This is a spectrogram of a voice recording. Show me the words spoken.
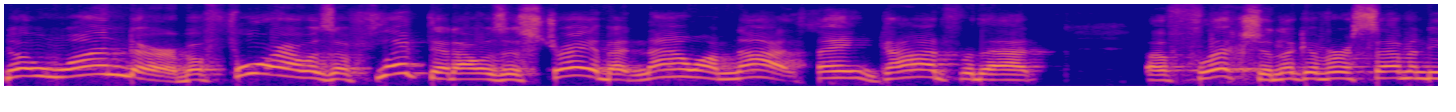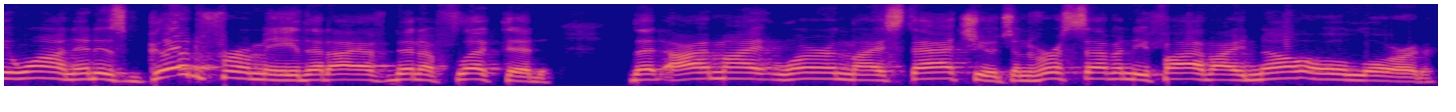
No wonder. Before I was afflicted, I was astray, but now I'm not. Thank God for that affliction. Look at verse 71. It is good for me that I have been afflicted, that I might learn thy statutes. In verse 75, I know, O Lord,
